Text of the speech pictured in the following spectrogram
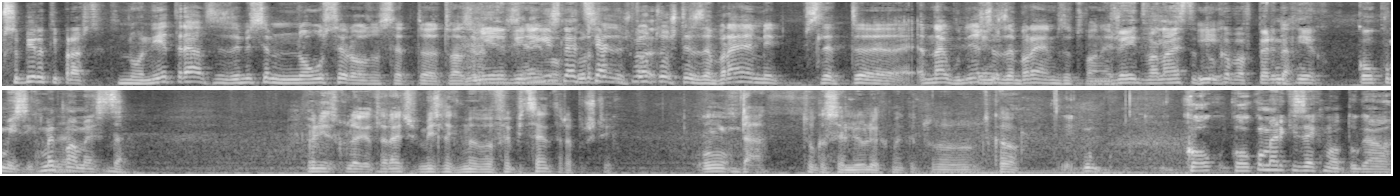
събират и пращат. Но ние трябва да се замислим много сериозно след това земетресение винаги в след Турция, всякаква- защото ще забравим и след една година ще забравим за това нещо. 2012 И- тук в Перник да. ние колко мислихме? Два месеца. Да. Ние с колегата Речев мислехме в епицентъра почти. Да. Тук се люляхме като такова. Колко, колко мерки взехме от тогава?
